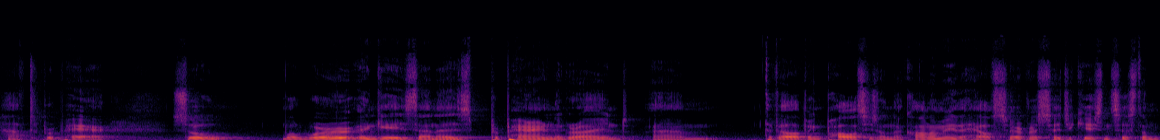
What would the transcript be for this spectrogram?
have to prepare. So, what we're engaged in is preparing the ground, um, developing policies on the economy, the health service, education system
